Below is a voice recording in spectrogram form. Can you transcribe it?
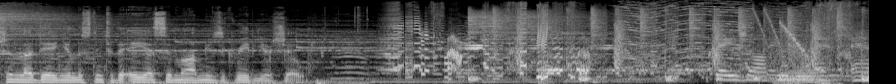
Oshin Lade, and you're listening to the ASMR Music Radio Show. Deja FM.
